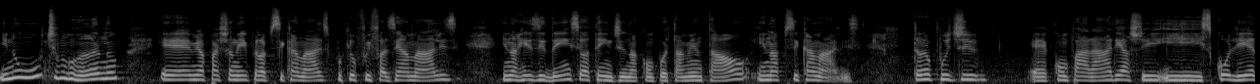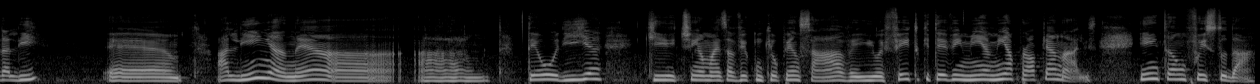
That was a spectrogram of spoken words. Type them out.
E no último ano é, me apaixonei pela psicanálise porque eu fui fazer análise e na residência eu atendi na comportamental e na psicanálise. Então eu pude é, comparar e, e escolher ali é, a linha, né, a, a teoria que tinha mais a ver com o que eu pensava e o efeito que teve em mim a minha própria análise. E então fui estudar.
